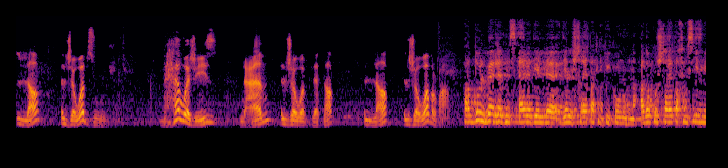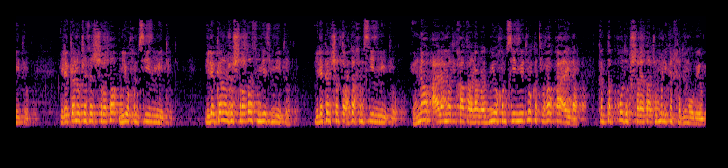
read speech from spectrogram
لا الجواب زوج. بحواجز نعم الجواب ثلاثة لا الجواب أربعة ردوا البال هذه المسألة ديال ديال الشريطات اللي كيكونوا هنا. هذا كل شريطة 50 متر. إلا كانوا ثلاثة الشرطه 150 متر. إلا كانوا جوج شرطات 100 متر. إلا كانت شرطة واحدة 50 متر. هنا علامات الخطر على بعد 150 متر كتلغى القاعده كنطبقوا دوك الشريطات هما اللي كنخدموا بهم.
